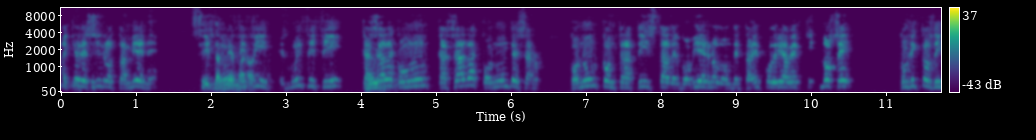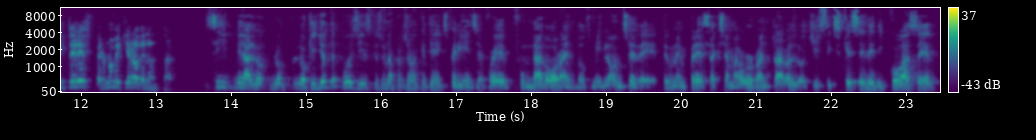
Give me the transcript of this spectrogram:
Hay que decirlo también, ¿eh? Sí, es también. Muy fifí, es muy fifí, casada con un, casada con un con un contratista del gobierno donde también podría haber, no sé, conflictos de interés, pero no me quiero adelantar. Sí, mira, lo, lo, lo, que yo te puedo decir es que es una persona que tiene experiencia. Fue fundadora en 2011 de, de, una empresa que se llama Urban Travel Logistics, que se dedicó a hacer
